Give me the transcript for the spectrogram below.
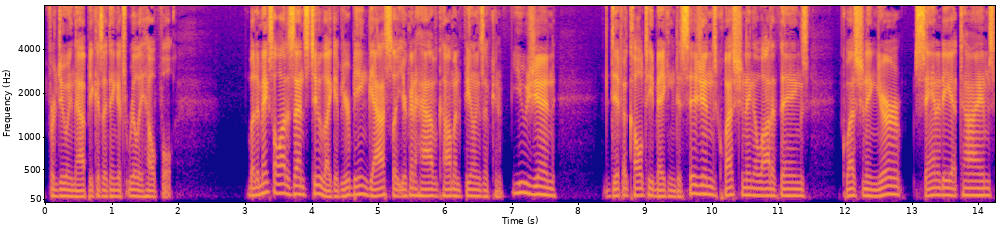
for doing that because I think it's really helpful. But it makes a lot of sense too. Like if you're being gaslit, you're going to have common feelings of confusion, difficulty making decisions, questioning a lot of things, questioning your sanity at times,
